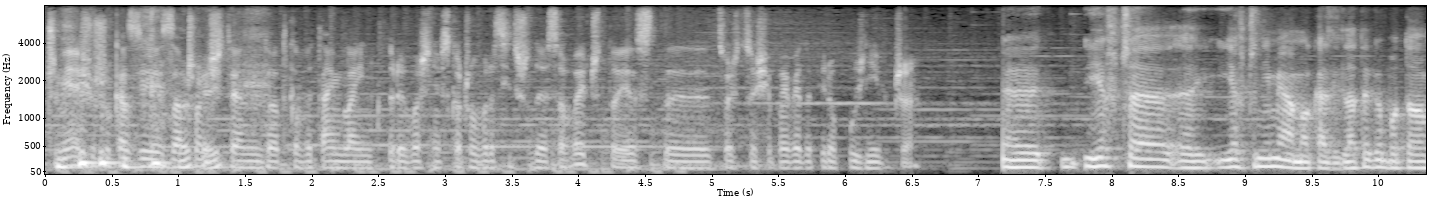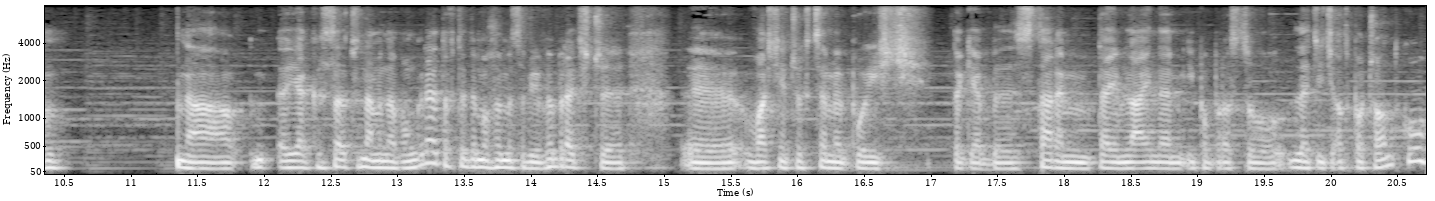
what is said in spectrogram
Czy miałeś już okazję zacząć okay. ten dodatkowy timeline, który właśnie wskoczył w wersji 3DS-owej, czy to jest y, coś, co się pojawia dopiero później w grze? Y, jeszcze, y, jeszcze nie miałem okazji, dlatego, bo to na, jak zaczynamy nową grę, to wtedy możemy sobie wybrać, czy właśnie czy chcemy pójść tak jakby starym timelinem i po prostu lecieć od początku,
